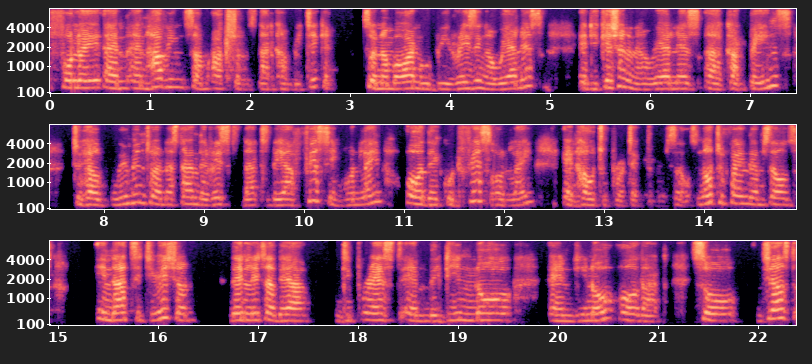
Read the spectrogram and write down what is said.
follow and, and having some actions that can be taken. So number one would be raising awareness, education and awareness uh, campaigns to help women to understand the risks that they are facing online or they could face online and how to protect themselves, not to find themselves in that situation, then later they are depressed and they didn't know and you know all that. So just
